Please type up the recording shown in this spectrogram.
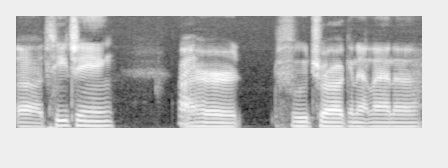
uh, teaching. I heard food truck in Atlanta,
